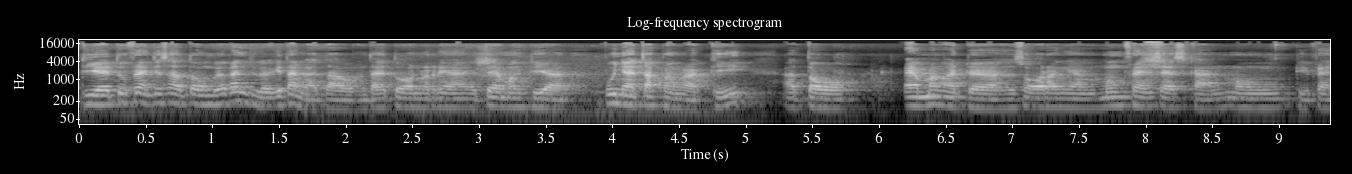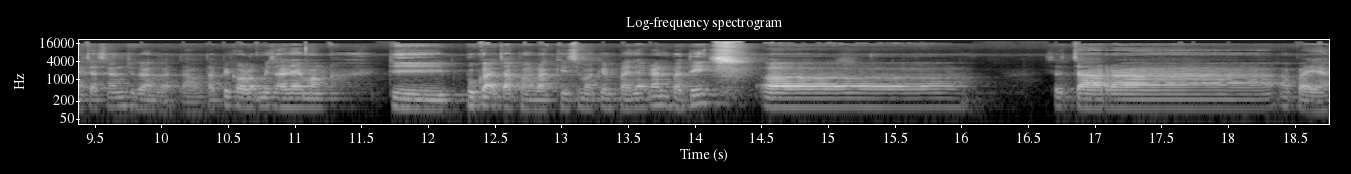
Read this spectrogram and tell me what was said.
dia itu franchise atau enggak kan juga kita nggak tahu entah itu ownernya itu emang dia punya cabang lagi atau emang ada seseorang yang memfranchise-kan mau di franchise-kan juga nggak tahu tapi kalau misalnya emang dibuka cabang lagi semakin banyak kan berarti eh secara apa ya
